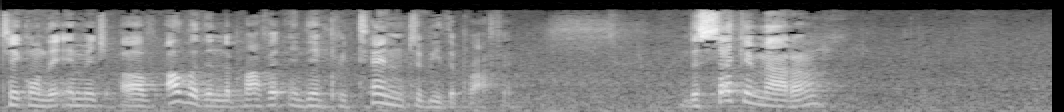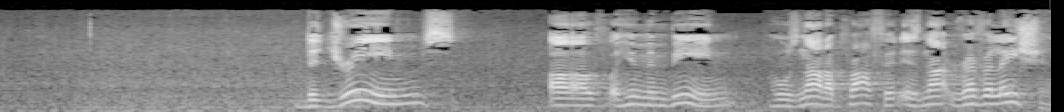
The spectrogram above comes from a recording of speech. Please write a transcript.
take on the image of other than the Prophet and then pretend to be the Prophet. The second matter, the dreams of a human being who's not a prophet is not revelation.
